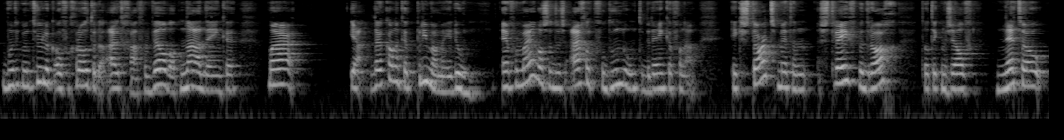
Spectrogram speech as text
Moet ik natuurlijk over grotere uitgaven wel wat nadenken. Maar ja, daar kan ik het prima mee doen. En voor mij was het dus eigenlijk voldoende om te bedenken van nou, ik start met een streefbedrag dat ik mezelf netto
